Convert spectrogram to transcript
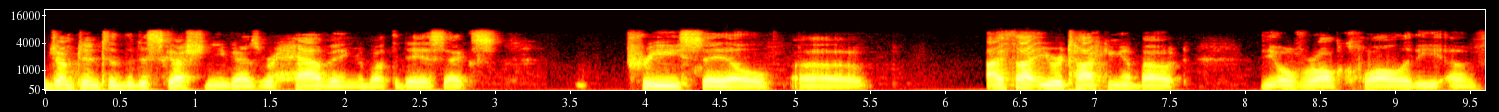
jumped into the discussion you guys were having about the Deus Ex pre-sale, uh, I thought you were talking about the overall quality of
